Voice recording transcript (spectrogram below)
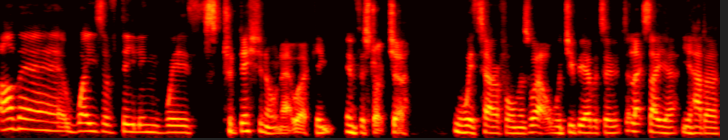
are there ways of dealing with traditional networking infrastructure with terraform as well would you be able to let's say you, you had a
